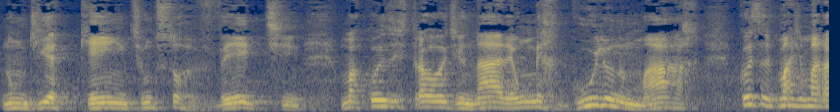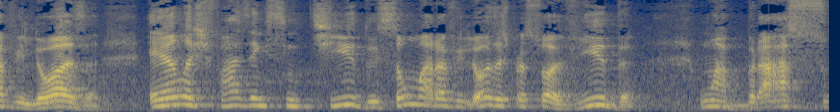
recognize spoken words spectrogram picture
num dia quente, um sorvete, uma coisa extraordinária, um mergulho no mar, coisas mais maravilhosas, elas fazem sentido e são maravilhosas para a sua vida. Um abraço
